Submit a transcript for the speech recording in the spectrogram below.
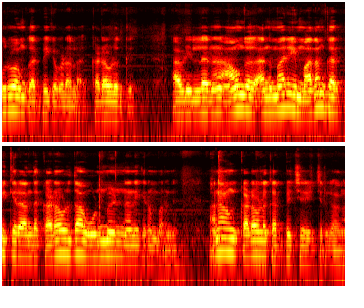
உருவம் கற்பிக்கப்படலை கடவுளுக்கு. அப்படி இல்லைன்னா அவங்க அந்த மாதிரி மதம் கற்பிக்கிற அந்த கடவுள் தான் உண்மைன்னு நினைக்கிறோம் பாருங்கள் ஆனால் அவங்க கடவுளை கற்பிச்சு வச்சுருக்காங்க.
